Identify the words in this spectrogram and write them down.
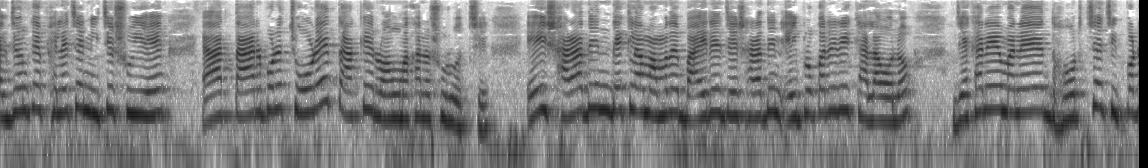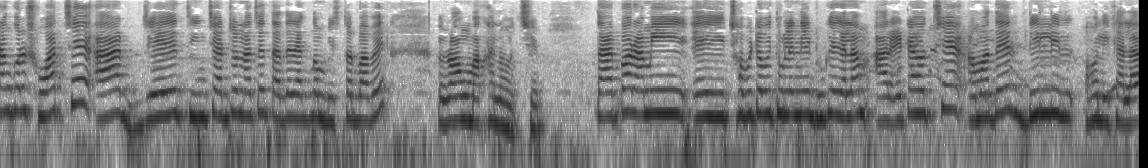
একজনকে ফেলেছে নিচে শুয়ে, আর তারপরে চড়ে তাকে রং মাখানো শুরু হচ্ছে। এই সারাদিন দেখলাম আমাদের বাইরে যে সারাদিন এই প্রকারেরই খেলা হলো, যেখানে মানে ধরছে চিটপটাং করে শোয়াচ্ছে, আর যে তিন চারজন আছে তাদের একদম বিস্তরভাবে রং মাখানো হচ্ছে। তারপর আমি এই ছবি টবি তুলে নিয়ে ঢুকে গেলাম। আর এটা হচ্ছে আমাদের দিল্লির হোলি খেলা।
